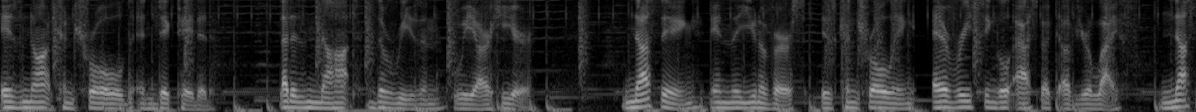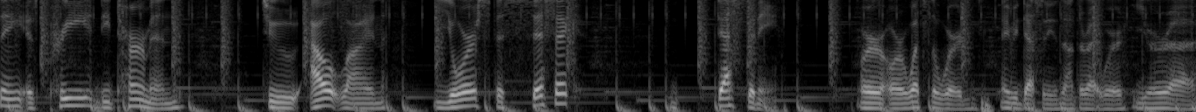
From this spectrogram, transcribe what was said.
is not controlled and dictated. That is not the reason we are here. Nothing in the universe is controlling every single aspect of your life. Nothing is predetermined to outline your specific destiny. Or or what's the word? Maybe destiny is not the right word. Your uh,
